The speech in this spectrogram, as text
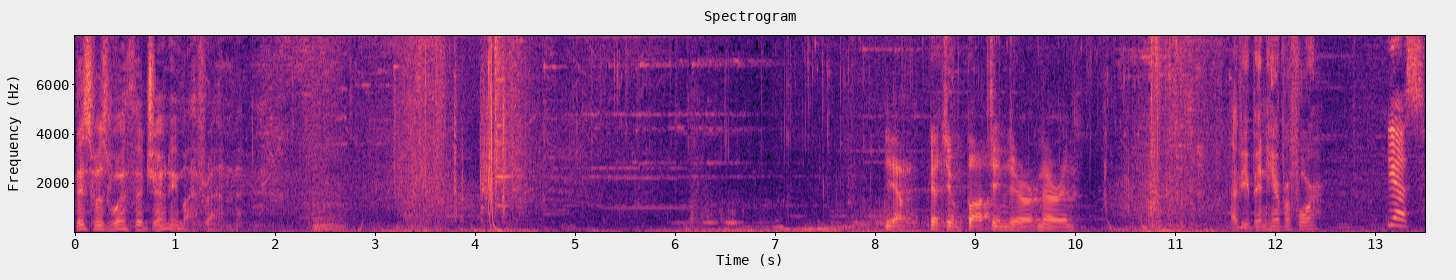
This was worth the journey, my friend. Yep, get your butt in there, Merrin. Have you been here before? Yes.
